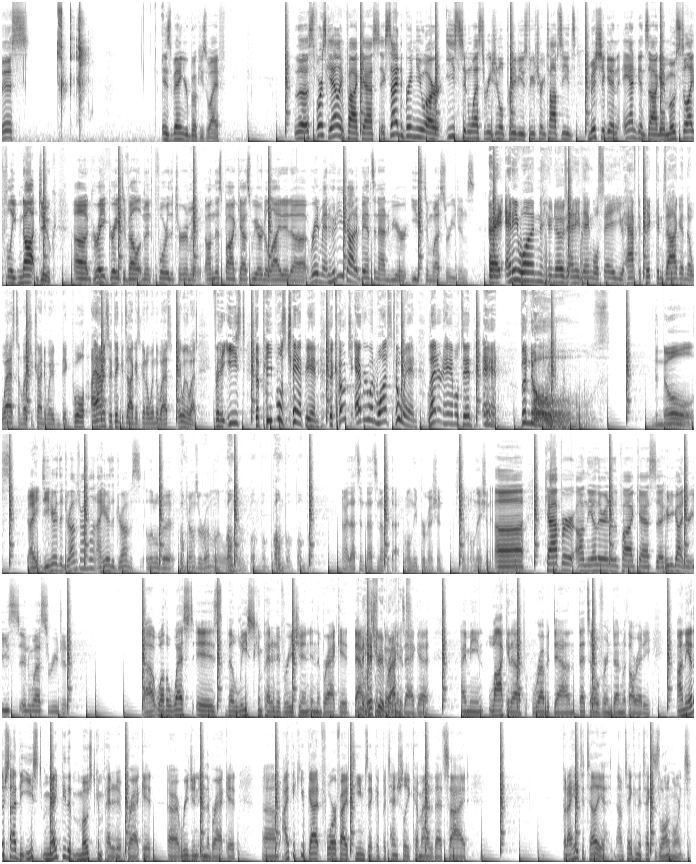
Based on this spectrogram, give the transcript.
This is Bang Your Bookie's wife. The Sports Gambling Podcast, excited to bring you our East and West regional previews featuring top seeds Michigan and Gonzaga, most delightfully, not Duke. Uh, great, great development for the tournament. On this podcast, we are delighted. Uh, Rain Man, who do you got advancing out of your East and West regions? All right, anyone who knows anything will say you have to pick Gonzaga in the West unless you're trying to win a big pool. I honestly think Gonzaga is going to win the West. They win the West. For the East, the people's champion, the coach everyone wants to win, Leonard Hamilton, and the Noles. The Noles. I, do you hear the drums rumbling? I hear the drums a little bit. The drums are rumbling a little Bum, bit. bum, bum, bum, bum, bum, bum. All right, that's that's enough of that. We'll need permission, Seminole Nation. Uh, Capper on the other end of the podcast. Uh, who do you got in your East and West region? Uh, well, the West is the least competitive region in the bracket. That In the one's going to go to brackets. Gonzaga. I mean, lock it up, rub it down. That's over and done with already. On the other side, the East might be the most competitive bracket uh, region in the bracket. Um, I think you've got four or five teams that could potentially come out of that side. But I hate to tell you, I'm taking the Texas Longhorns.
